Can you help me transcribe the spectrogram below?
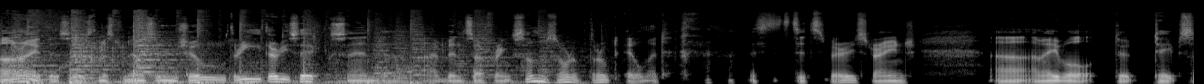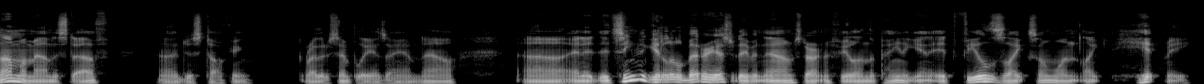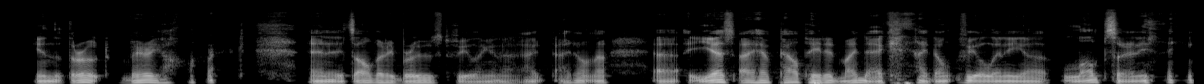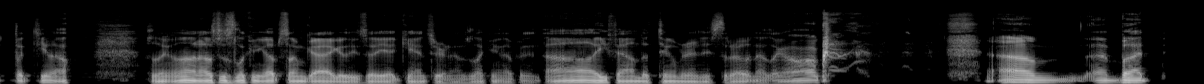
All right, this is Mr. Nailsin Show 336, and uh, I've been suffering some sort of throat ailment. it's, it's, very strange. Uh, I'm able to tape some amount of stuff, uh, just talking rather simply as I am now. Uh, and it, it seemed to get a little better yesterday, but now I'm starting to feel in the pain again. It feels like someone like hit me in the throat very hard and it's all very bruised feeling. And I, I don't know. Uh, yes, I have palpated my neck. I don't feel any, uh, lumps or anything, but you know, so like, oh, and I was just looking up some guy because he said he had cancer, and I was looking up, and oh, he found a tumor in his throat, and I was like, oh, um, uh, but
